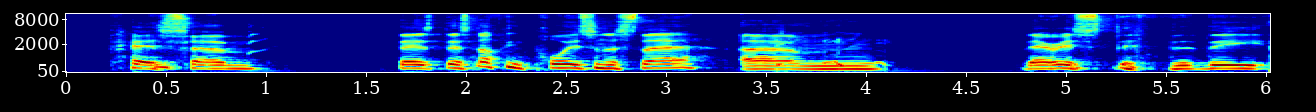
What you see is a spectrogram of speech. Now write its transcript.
there's um, there's there's nothing poisonous there. Um, there is the, the, the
